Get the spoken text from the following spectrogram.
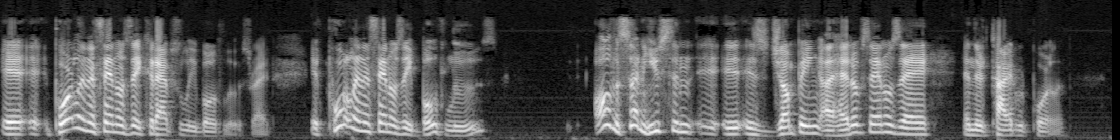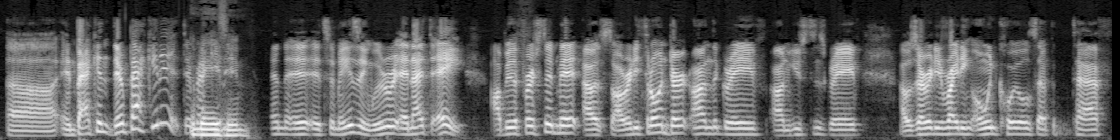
It, it, Portland and San Jose could absolutely both lose, right? If Portland and San Jose both lose, all of a sudden Houston i- i- is jumping ahead of San Jose, and they're tied with Portland. Uh, and back in, they're back in it. They're back in it Amazing. and it, it's amazing. We were, and I, hey, I'll be the first to admit, I was already throwing dirt on the grave, on Houston's grave. I was already writing Owen Coyle's epitaph,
